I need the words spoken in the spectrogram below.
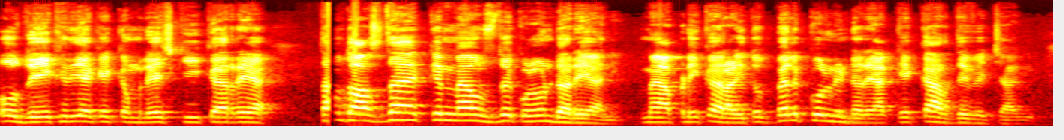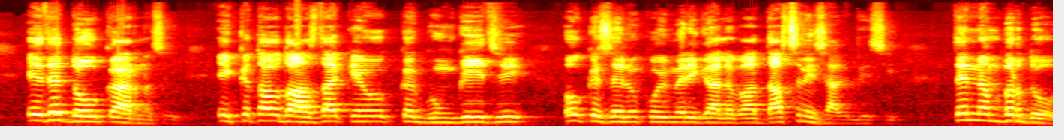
ਉਹ ਦੇਖਦੀ ਹੈ ਕਿ ਕਮਲੇਸ਼ ਕੀ ਕਰ ਰਿਹਾ। ਤਾਂ ਉਹ ਦੱਸਦਾ ਹੈ ਕਿ ਮੈਂ ਉਸ ਦੇ ਕੋਲੋਂ ਡਰਿਆ ਨਹੀਂ। ਮੈਂ ਆਪਣੀ ਘਰ ਵਾਲੀ ਤੋਂ ਬਿਲਕੁਲ ਨਹੀਂ ਡਰਿਆ ਕਿ ਘਰ ਦੇ ਵਿੱਚ ਆ ਗਈ। ਇਹਦੇ ਦੋ ਕਾਰਨ ਸੀ। ਇੱਕ ਤਾਂ ਉਹ ਦੱਸਦਾ ਕਿ ਉਹ ਇੱਕ ਗੂੰਗੀ ਸੀ। ਉਹ ਕਿਸੇ ਨੂੰ ਕੋਈ ਮੇਰੀ ਗੱਲਬਾਤ ਦੱਸ ਨਹੀਂ ਸਕਦੀ ਸੀ। ਤੇ ਨੰਬਰ 2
